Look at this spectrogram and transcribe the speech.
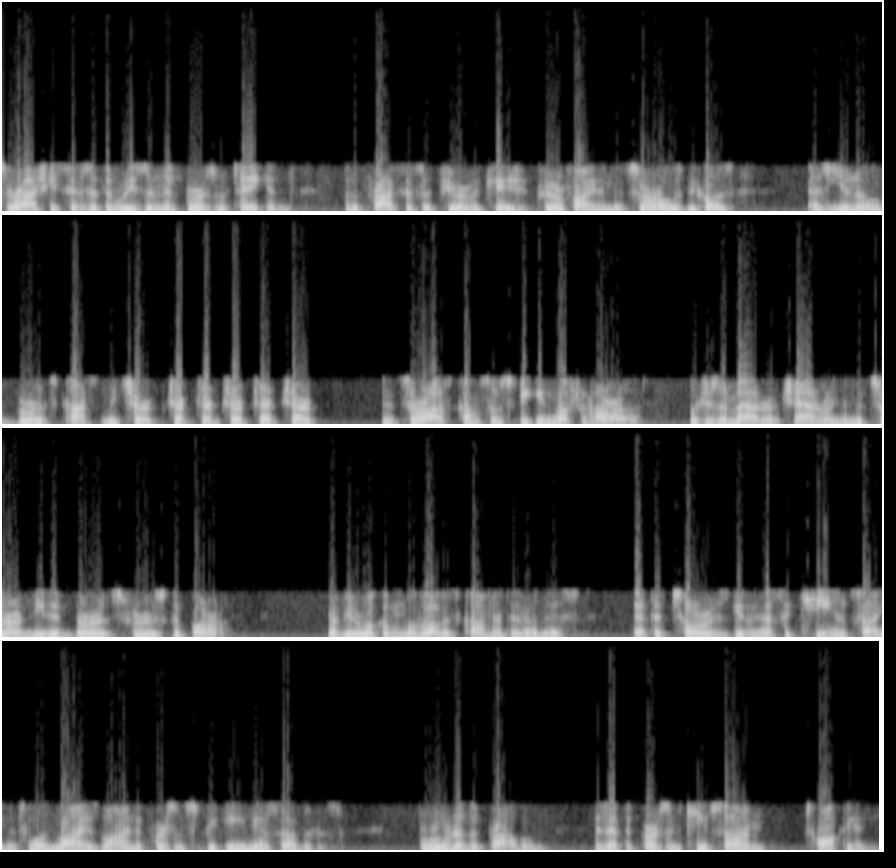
So Rashi says that the reason that birds were taken for the process of purification, purifying the mitzvah was because, as you know, birds constantly chirp, chirp, chirp, chirp, chirp, chirp. The tzaras comes from speaking lashon hara, which is a matter of chattering. The mitzvah needed birds for his kapara. Rabbi Yerucham Lavav has commented on this that the Torah is giving us a key insight into what lies behind a person speaking against others. The root of the problem is that the person keeps on talking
